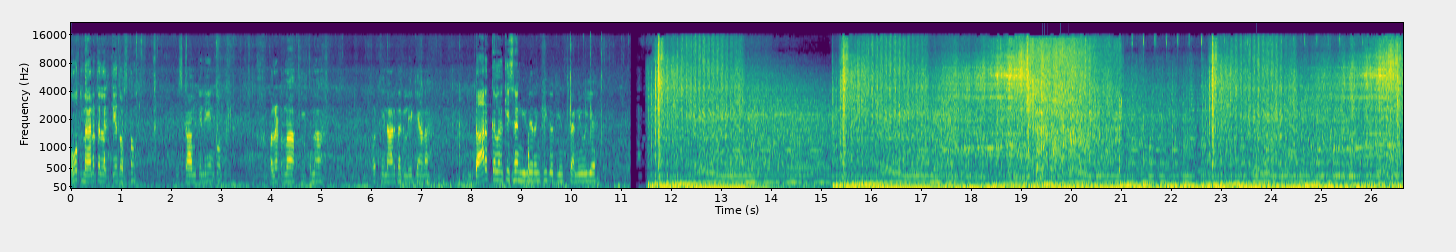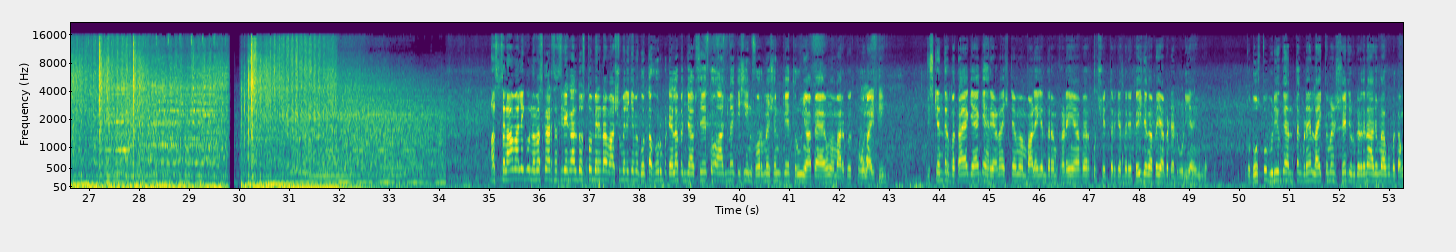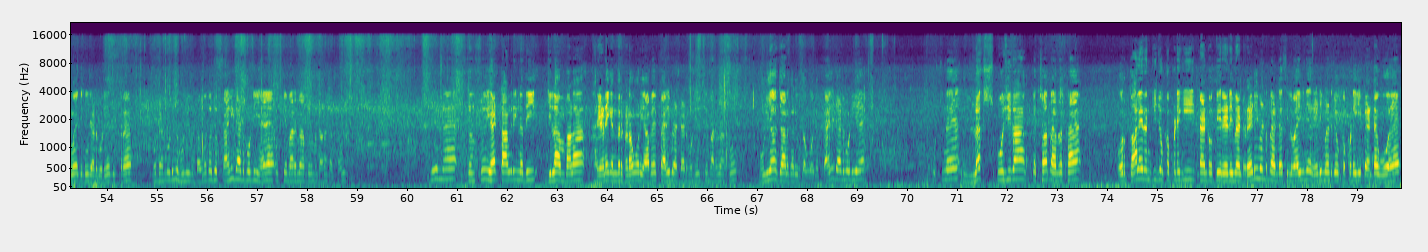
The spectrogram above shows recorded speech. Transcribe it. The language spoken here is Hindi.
बहुत मेहनत लगती है दोस्तों इस काम के लिए इनको पलटना, खींचना और किनारे तक लेके आना। डार्क कलर की इसने नीले रंग की जो जीन्स पहनी हुई है अस्सलाम वालेकुम नमस्कार, सत श्रीकाल दोस्तों, मेरा नाम आशू मलिक है, मैं गोताखोर, पटियाला, पंजाब से। तो आज मैं किसी इन्फॉर्मेशन के थ्रू यहाँ पे आया हूँ। हमारे को एक कॉल आई थी, जिसके अंदर बताया गया है कि हरियाणा इस टाइम अम्बाड़े के अंदर हम खड़े हैं यहाँ पे और कुछ क्षेत्र के अंदर कई जगह पे यहाँ पे डेड बॉडी आई हुई हैं। तो दोस्तों, वीडियो के अंत तक बढ़े लाइक कमेंट शेयर ज़रूर कर देना। आज मैं आपको बताऊँगा कितनी डेड बॉडी है किस तरह वो डेड बॉडी की होली बताऊँगा। तो जो पहली डेड बॉडी है, उसके बारे में आपको मैं बताना चाहता हूँ। ये मैं जनसुई है टांगरी नदी, जिला अम्बाला हरियाणा के अंदर खड़ा हूँ और यहाँ पे पहली डेड बॉडी उसके बारे में आपको और जानकारी बताऊँगा। जो पहली डेड बॉडी है, उसने लक्ष्य कोजी का कच्छा पहन रखा है और काले रंग की जो कपड़े की पैंट होती है, रेडीमेड रेडीमेड पैंट है, सिलवाई नहीं रेडीमेड जो कपड़े की पैंट है, वो है।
